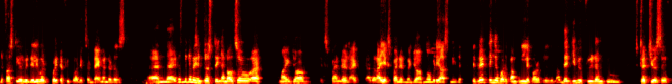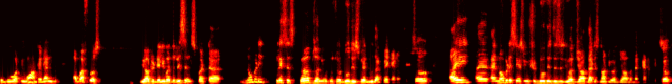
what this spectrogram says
the first year. We delivered quite a few projects on time, it was and uh, it was becoming interesting. And also uh, my job expanded. I, rather, I expanded my job. Nobody asked me. The, the great thing about a company like Oracle is, you know, they give you freedom to stretch yourself to do what you want. And then, of course, you have to deliver the results, but uh, nobody places curbs on you to so do this way, do that way kind of thing. So I, I, and nobody says you should do this. This is your job. That is not your job, and that kind of thing. So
